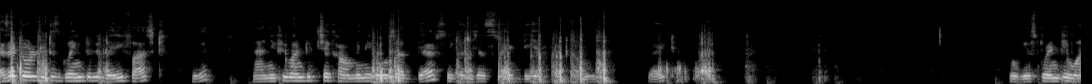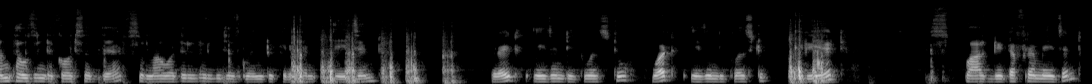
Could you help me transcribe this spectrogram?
As i told it is going to be very fast okay? And if you want to check how many rows are there so you can just write df.count right? Okay so 21000 records are there. So now what we'll will be just going to create an agent right? Agent equals to what? Agent equals to create spark data frame agent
